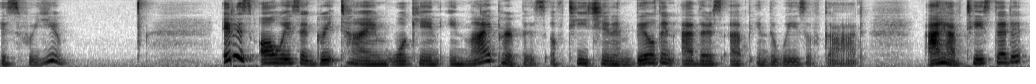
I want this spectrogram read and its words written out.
is for you. It is always a great time walking in my purpose of teaching and building others up in the ways of God. I have tasted it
